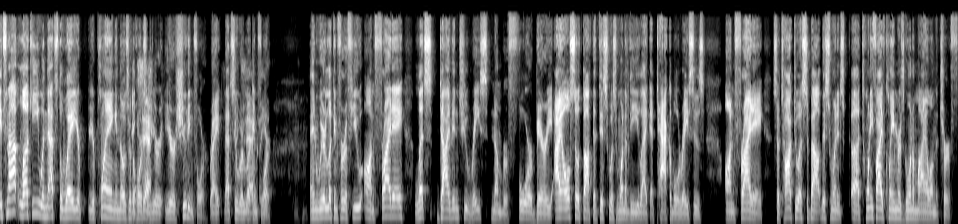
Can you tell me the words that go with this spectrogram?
it's not lucky when that's the way you're you're playing and those are the exactly. horses you're you're shooting for right that's who exactly. we're looking for and we're looking for a few on Friday. Let's dive into race number four, Barry. I also thought that this was one of the like attackable races on Friday. So talk to us about this one. It's uh, 25 claimers going a mile on the turf.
